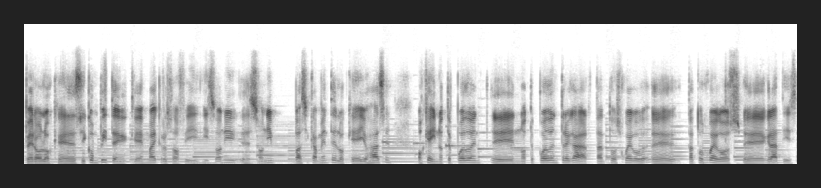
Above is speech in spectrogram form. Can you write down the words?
Pero los que sí compiten, que es Microsoft y, y Sony, Sony básicamente lo que ellos hacen, ok, no te puedo, eh, no te puedo entregar tantos juegos, eh, tantos juegos eh, gratis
